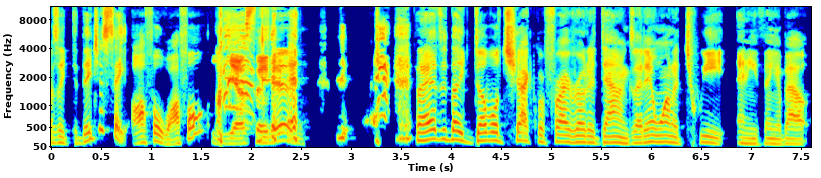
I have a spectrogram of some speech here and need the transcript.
was like, did they just say awful waffle? Yes, they did. and I had to like double check before I wrote it down because I didn't want to tweet anything about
